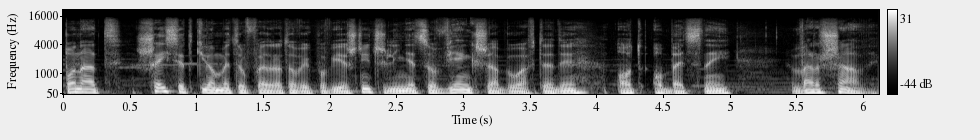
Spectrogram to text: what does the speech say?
Ponad 600 km2 powierzchni, czyli nieco większa była wtedy od obecnej Warszawy.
